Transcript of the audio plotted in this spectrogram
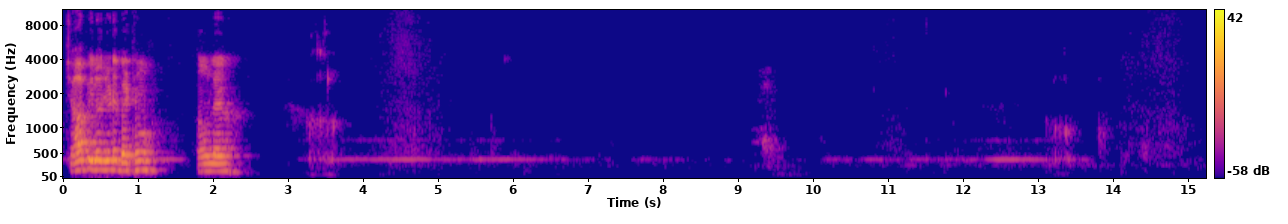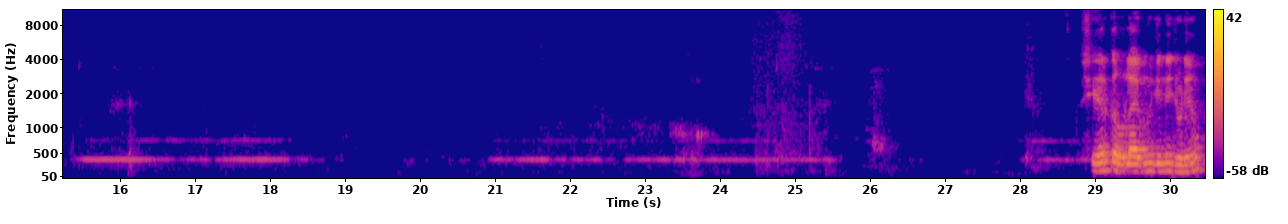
ਚਾਹ ਪੀ ਲਓ ਜਿਹੜੇ ਬੈਠੇ ਹੋ ਆਨਲਾਈਨ ਸ਼ੇਅਰ ਕਰੋ ਲਾਈਵ ਨੂੰ ਜਿੰਨੇ ਜੁੜੇ ਹੋ।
